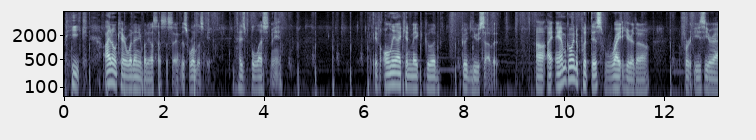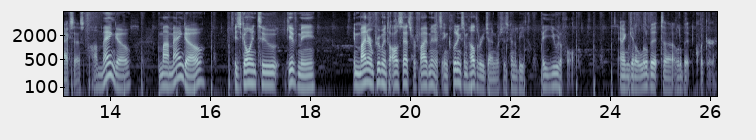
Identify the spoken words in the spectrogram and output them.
peak I don't care what anybody else has to say. This world is, has blessed me. If only I can make good good use of it. Uh, I am going to put this right here, though, for easier access. A mango, my mango, is going to give me a minor improvement to all stats for 5 minutes, including some health regen, which is going to be beautiful. And I can get a little bit, uh, a little bit quicker.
